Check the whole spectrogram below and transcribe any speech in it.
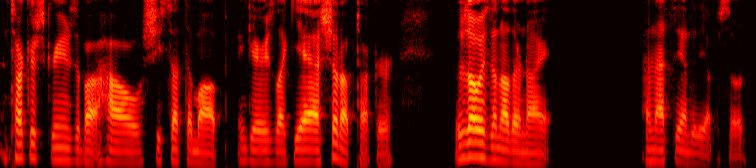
And Tucker screams about how she set them up. And Gary's like, Yeah, shut up, Tucker. There's always another night. And that's the end of the episode.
